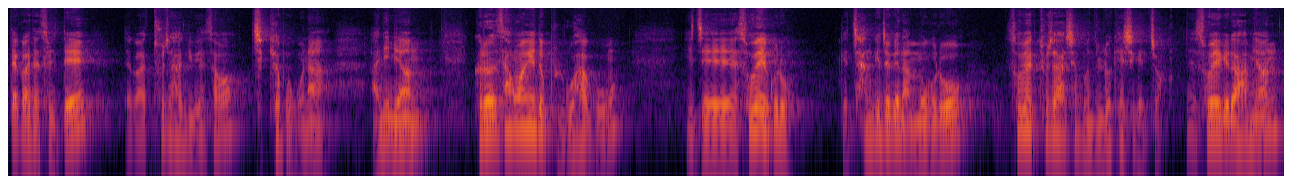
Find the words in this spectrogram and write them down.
때가 됐을 때 내가 투자하기 위해서 지켜보거나 아니면 그런 상황에도 불구하고 이제 소액으로 장기적인 안목으로 소액 투자하신 분들도 계시겠죠. 소액이라 하면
